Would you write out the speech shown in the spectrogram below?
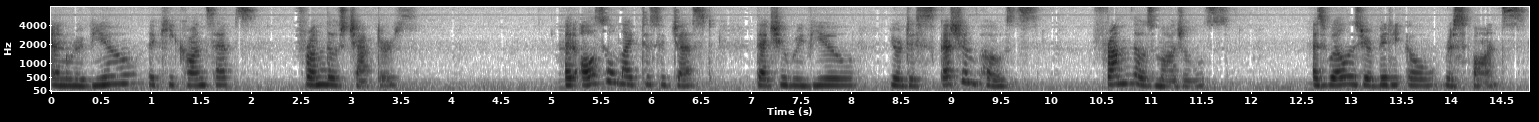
and review the key concepts from those chapters. I'd also like to suggest that you review your discussion posts from those modules, as well as your video response,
